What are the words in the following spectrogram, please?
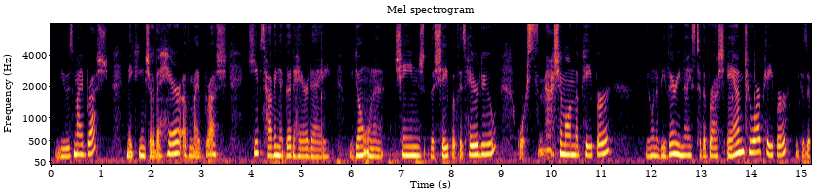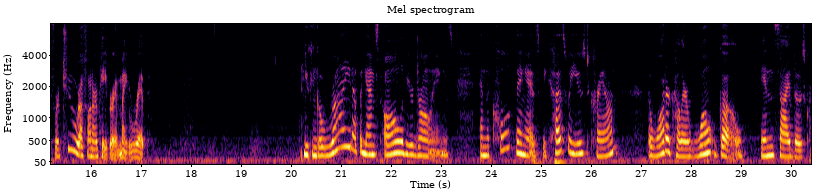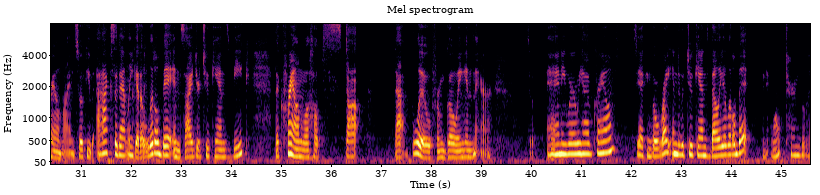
use my brush, making sure the hair of my brush keeps having a good hair day. We don't want to change the shape of his hairdo or smash him on the paper. We want to be very nice to the brush and to our paper because if we're too rough on our paper, it might rip. You can go right up against all of your drawings and the cool thing is, because we used crayon, the watercolor won't go inside those crayon lines. So if you accidentally get a little bit inside your toucan's beak, the crayon will help stop that blue from going in there. So anywhere we have crayon, See, I can go right into the toucan's belly a little bit and it won't turn blue.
